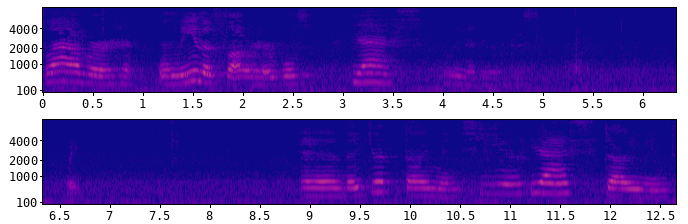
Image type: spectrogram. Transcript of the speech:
flower, Lena's flower herbals. Yes. Lena, do this. Wait. And I get diamonds here, Yes. diamonds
